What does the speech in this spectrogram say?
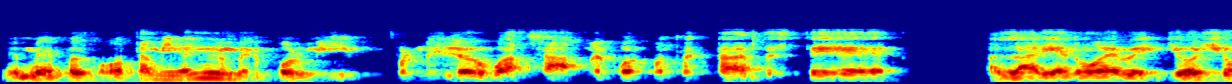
me, pues, o también por, mi, por medio de WhatsApp me pueden contactar desde al área 928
